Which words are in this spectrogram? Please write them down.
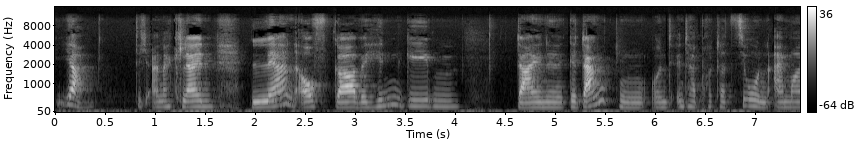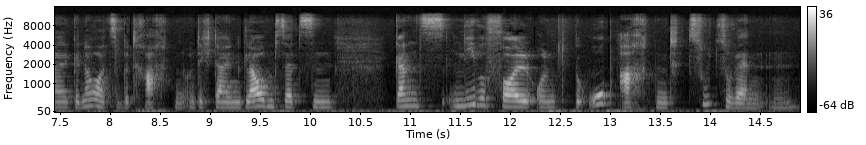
ja, dich einer kleinen Lernaufgabe hingeben, deine Gedanken und Interpretationen einmal genauer zu betrachten und dich deinen Glaubenssätzen ganz liebevoll und beobachtend zuzuwenden.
